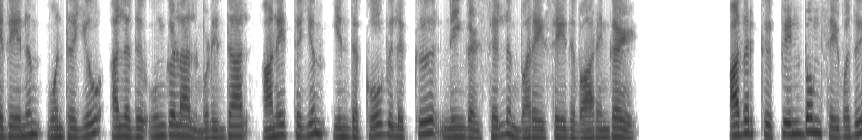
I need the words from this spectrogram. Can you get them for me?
ஏதேனும் ஒன்றையோ அல்லது உங்களால் முடிந்தால் அனைத்தையும் இந்த கோவிலுக்கு நீங்கள் செல்லும் வரை செய்து வாருங்கள். அதற்கு பின்பம் செய்வது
